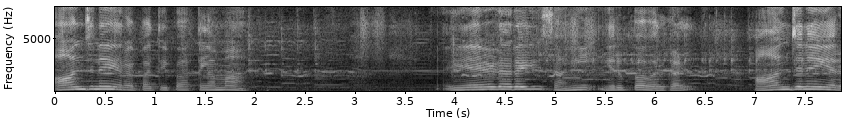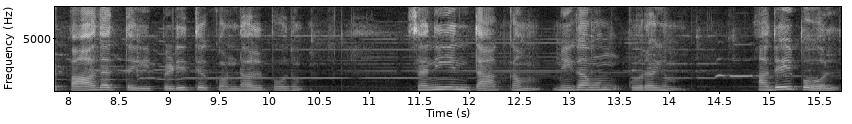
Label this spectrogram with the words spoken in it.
ஆஞ்சநேயரை பற்றி பார்க்கலாமா? ஏழரை சனி இருப்பவர்கள் ஆஞ்சநேயர் பாதத்தை பிடித்து கொண்டால் போதும். சனியின் தாக்கம் மிகவும் குறையும். அதேபோல்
